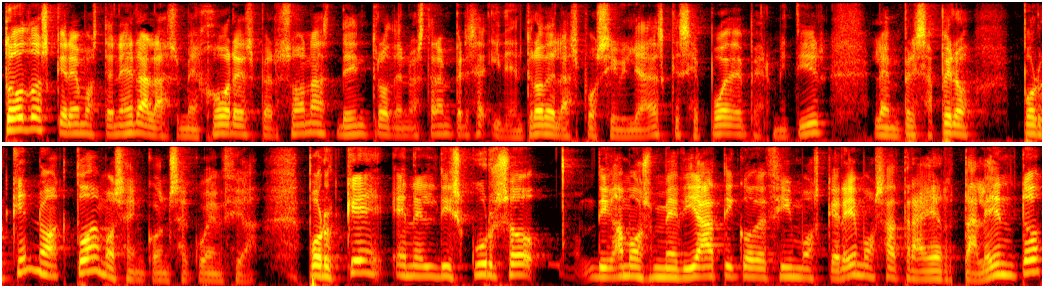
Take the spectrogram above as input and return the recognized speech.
Todos queremos tener a las mejores personas dentro de nuestra empresa y dentro de las posibilidades que se puede permitir la empresa. Pero, ¿por qué no actuamos en consecuencia? ¿Por qué en el discurso digamos, mediático decimos queremos atraer talento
